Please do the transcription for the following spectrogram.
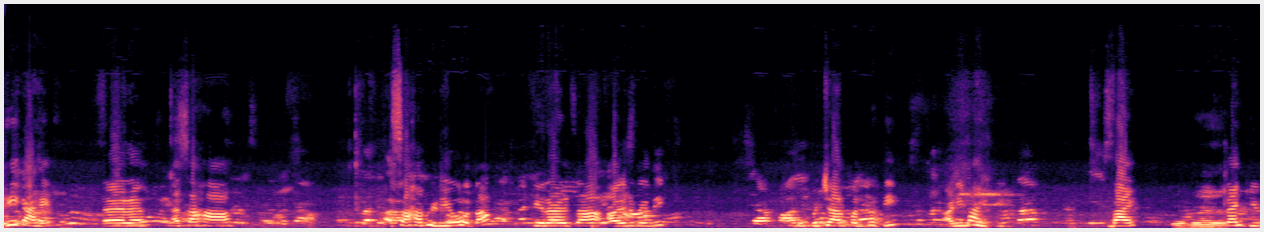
ठीक आहे. तर असा हा असा हा व्हिडिओ होता केरळचा आयुर्वेदिक उपचार पद्धती आणि माहिती. बाय थँक्यू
